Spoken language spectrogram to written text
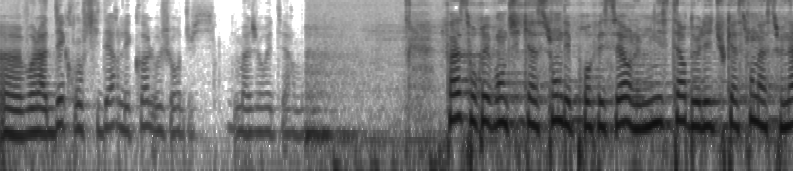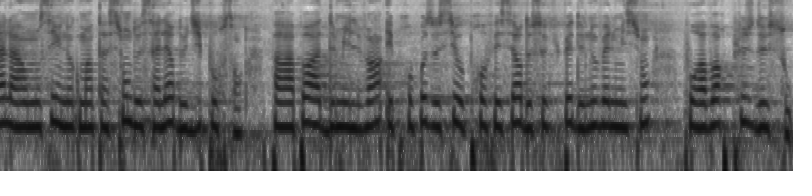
euh, voilà, déconsidèrent l'école aujourd'hui, majoritairement. Face aux revendications des professeurs, le ministère de l'Éducation nationale a annoncé une augmentation de salaire de 10% par rapport à 2020 et propose aussi aux professeurs de s'occuper de nouvelles missions pour avoir plus de sous.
